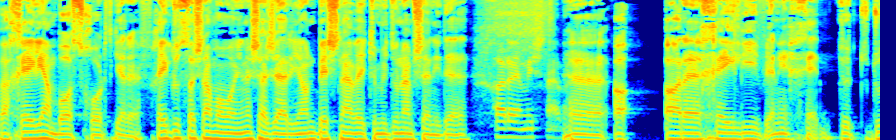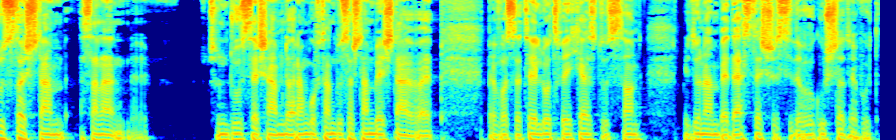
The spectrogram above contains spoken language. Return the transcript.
و خیلی هم بازخورد گرفت. خیلی دوست داشتم مامایون شجریان بشنوه که می‌دونم شنیده. آره میشنوه. آره خیلی یعنی دوست داشتم مثلا چون دوستش هم دارم گفتم دوست داشتم بشنوه و به واسطه لطف یکی از دوستان می‌دونم به دستش رسیده و گوش داده بود.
